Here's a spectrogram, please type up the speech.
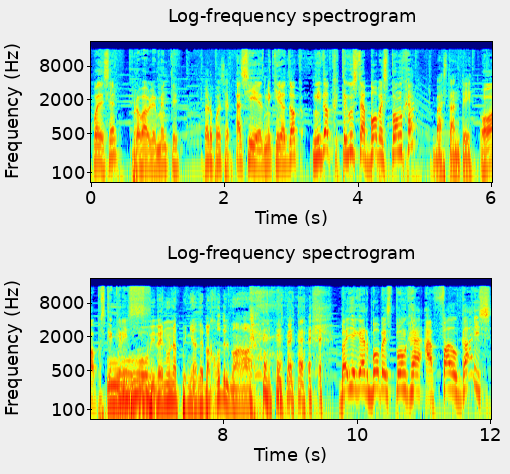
Puede ser, probablemente. Pero puede ser. Así es, mi querido Doc. Mi Doc, ¿te gusta Bob Esponja? Bastante. Oh, pues ¿qué crees? vive en una peña debajo del mar. Va a llegar Bob Esponja a Fall Guys.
